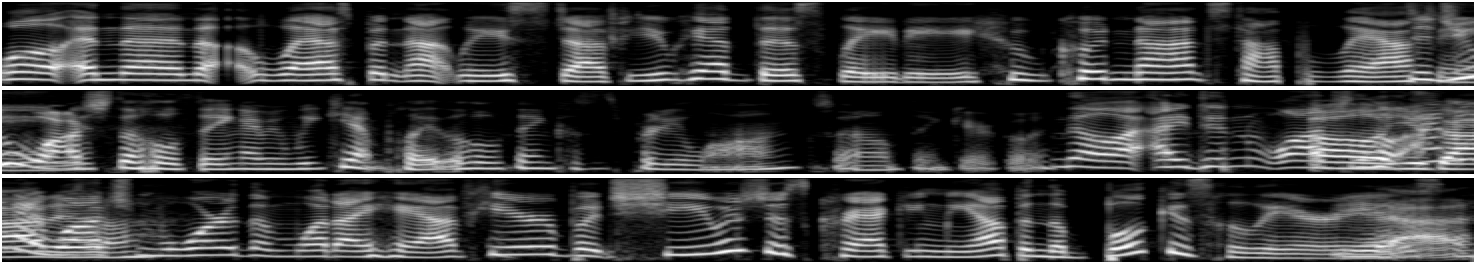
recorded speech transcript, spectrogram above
well and then uh, last but not least steph you had this lady who could not stop laughing Did you watch the whole thing? I mean, we can't play the whole thing because it's pretty long, so I don't think you're going. No, I didn't watch. Oh, the whole, you I got mean, I watched more than what I have here, but she was just cracking me up, and the book is hilarious. Yeah.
